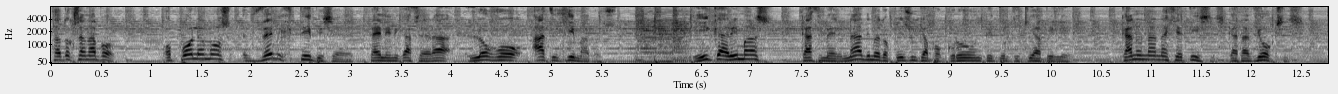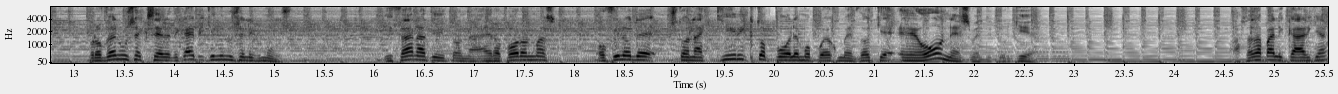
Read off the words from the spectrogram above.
Θα το ξαναπώ ο πόλεμος δεν χτύπησε τα ελληνικά φτερά λόγω ατυχήματος. Οι Ίκαροι μας καθημερινά αντιμετωπίζουν και αποκρούν την τουρκική απειλή. Κάνουν αναχαιτήσεις, καταδιώξεις. Προβαίνουν σε εξαιρετικά επικίνδυνους ελιγμούς. Οι θάνατοι των αεροπόρων μας οφείλονται στον ακήρυκτο πόλεμο που έχουμε εδώ και αιώνες με την Τουρκία. Αυτά τα παλικάρια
